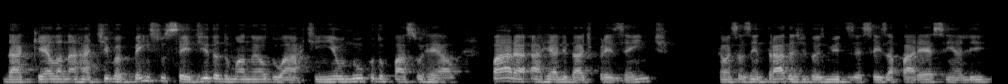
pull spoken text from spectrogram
daquela narrativa bem sucedida do Manuel Duarte em Eunuco do Passo Real para a realidade presente. Então, essas entradas de 2016 aparecem ali,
